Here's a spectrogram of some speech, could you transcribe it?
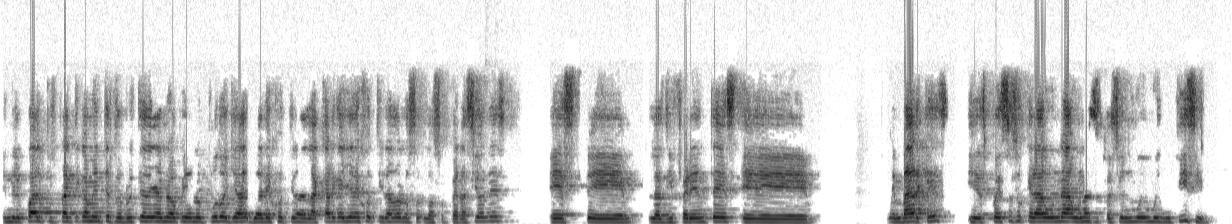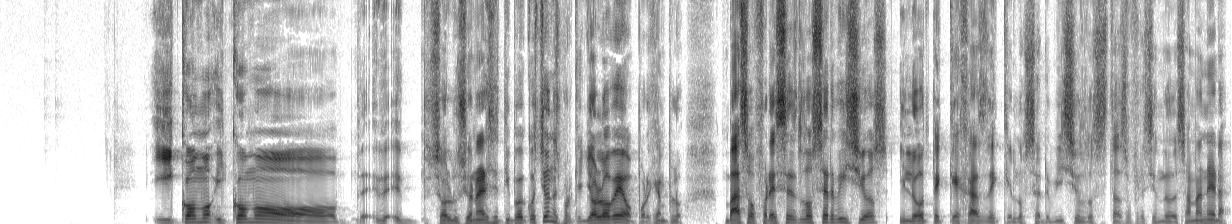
en el cual pues prácticamente el proveedor ya no, ya no pudo, ya, ya dejó tirada la carga, ya dejó tirado las operaciones, este, las diferentes eh, embarques, y después eso crea una, una situación muy, muy difícil. ¿Y cómo, y cómo eh, eh, solucionar ese tipo de cuestiones? Porque yo lo veo, por ejemplo, vas, ofreces los servicios y luego te quejas de que los servicios los estás ofreciendo de esa manera.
